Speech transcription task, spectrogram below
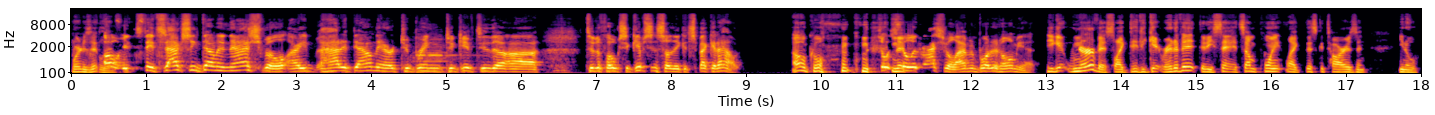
Where does it live? Oh, it's it's actually down in Nashville. I had it down there to bring to give to the uh, to the folks at Gibson so they could spec it out. Oh, cool. so it's still in Nashville. I haven't brought it home yet. You get nervous. Like, did he get rid of it? Did he say at some point, like, this guitar isn't, you know,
